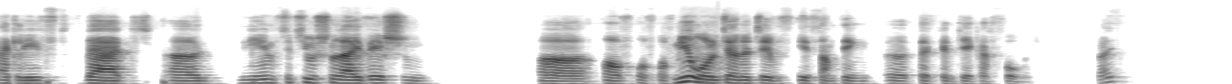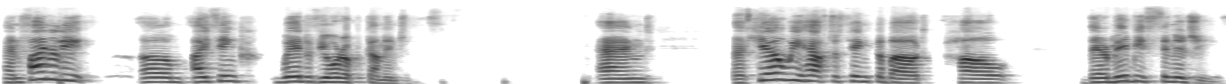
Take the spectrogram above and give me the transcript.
at least, that uh, the institutionalization uh, of, of, of, new alternatives is something uh, that can take us forward, right? And finally, um, I think, where does Europe come into this? And uh, here we have to think about how there may be synergies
